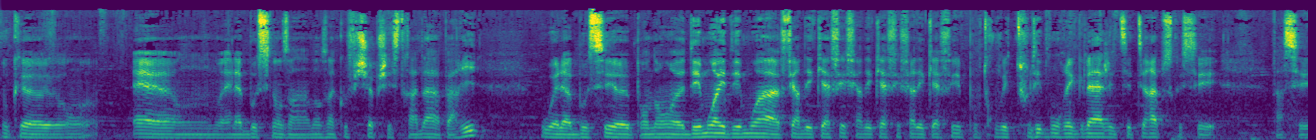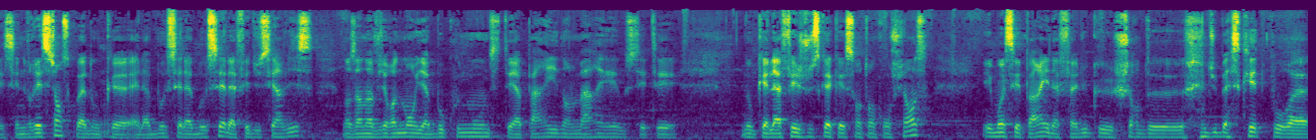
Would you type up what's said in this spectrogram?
Donc, euh, elle, a bossé dans un, dans un coffee shop chez Strada à Paris, où elle a bossé euh, pendant euh, des mois et des mois à faire des cafés, faire des cafés, faire des cafés pour trouver tous les bons réglages, etc., parce que c'est, c'est une vraie science, quoi. Donc, euh, elle a bossé, elle a bossé, elle a fait du service dans un environnement où il y a beaucoup de monde. C'était à Paris, dans le Marais, où c'était. Donc, elle a fait jusqu'à qu'elle sente en confiance. Et moi, c'est pareil, il a fallu que je sorte de, du basket pour, euh,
